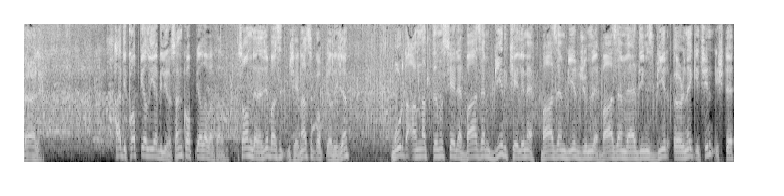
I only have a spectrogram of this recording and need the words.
Böyle. Hadi kopyalayabiliyorsan kopyala bakalım. Son derece basit bir şey. Nasıl kopyalayacaksın? Burada anlattığımız şeyler bazen bir kelime, bazen bir cümle, bazen verdiğimiz bir örnek için işte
